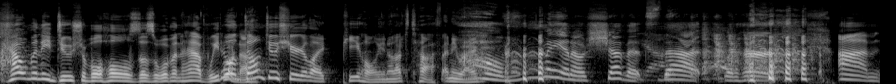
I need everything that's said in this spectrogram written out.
How many douchable holes does a woman have? We don't well, know. don't douche your like pee hole. You know that's tough. Anyway. Oh man, oh Shevitz, that would hurt. um,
